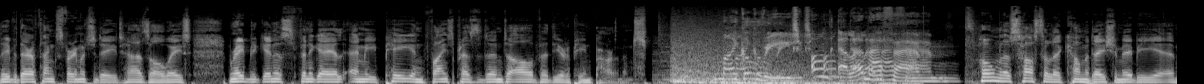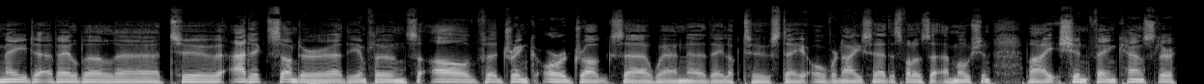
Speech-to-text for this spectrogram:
leave it there. Thanks very much indeed, as always. Mairead McGuinness, Fine Gael MEP and Vice President of the European Parliament. Michael, Reade on LMFM. Homeless hostel accommodation may be uh, made available uh, to addicts under uh, the influence of drink or drugs uh, when they look to stay overnight. this follows a motion by Sinn Féin councillor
